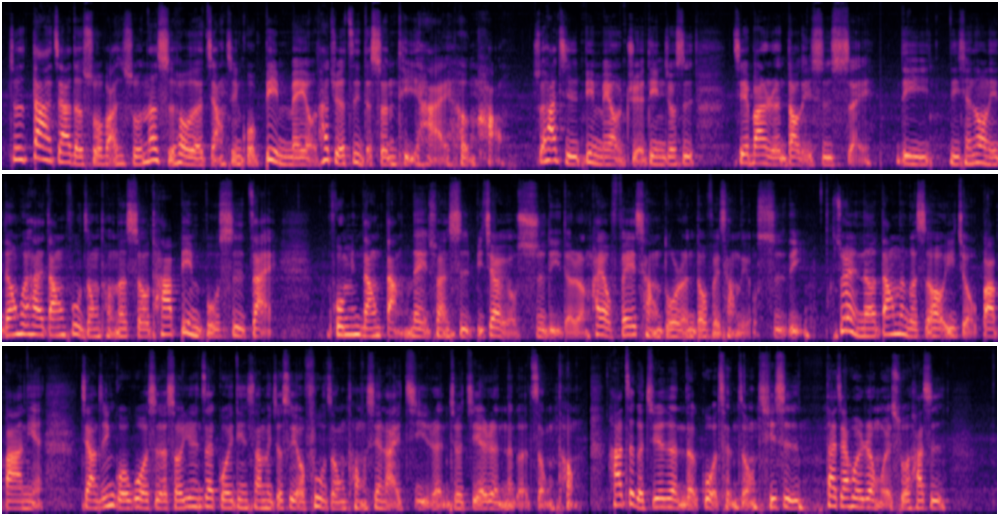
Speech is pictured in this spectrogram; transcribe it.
就是大家的说法是说，那时候的蒋经国并没有，他觉得自己的身体还很好，所以他其实并没有决定就是接班人到底是谁。李李前总李登辉他在当副总统的时候，他并不是在。国民党党内算是比较有势力的人，还有非常多人都非常的有势力。所以呢，当那个时候一九八八年蒋经国过世的时候，因为在规定上面就是由副总统先来继任，就接任那个总统。他这个接任的过程中，其实大家会认为说他是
